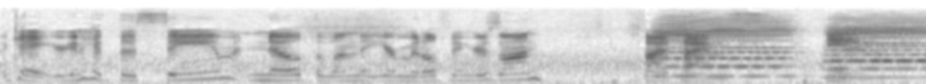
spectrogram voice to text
Okay, you're going to hit the same note, the one that your middle finger's on, five times in.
